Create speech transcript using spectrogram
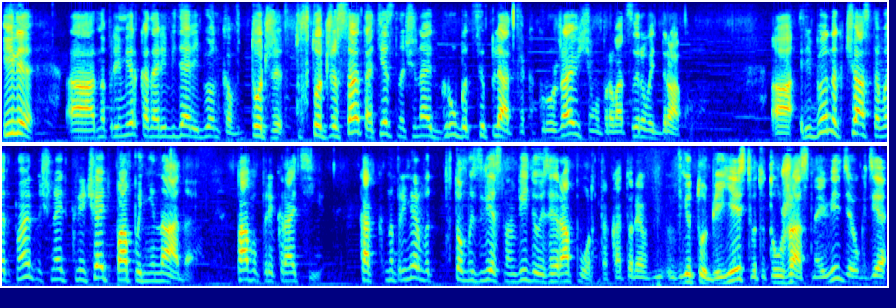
Или, например, когда ведя ребенка в тот, же, в тот же сад, отец начинает грубо цепляться к окружающему, провоцировать драку. А, ребенок часто в этот момент начинает кричать «папа, не надо», «папа, прекрати». Как, например, вот в том известном видео из аэропорта, которое в Ютубе есть, вот это ужасное видео, где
